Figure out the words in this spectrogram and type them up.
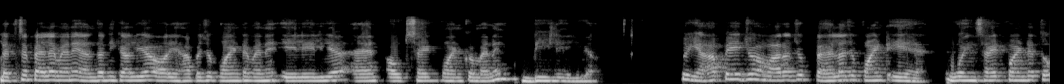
let's say पहले मैंने अंदर निकाल लिया और यहाँ पे जो पॉइंट है, मैंने ए ले लिया एंड आउटसाइड पॉइंट को मैंने बी ले लिया। तो यहाँ पे जो हमारा जो पहला जो पॉइंट ए है, वो इनसाइड पॉइंट है तो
